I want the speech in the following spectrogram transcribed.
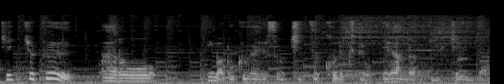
結局、あの、今僕がいるそのキッズコネクトを選んだっていう経緯があっ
